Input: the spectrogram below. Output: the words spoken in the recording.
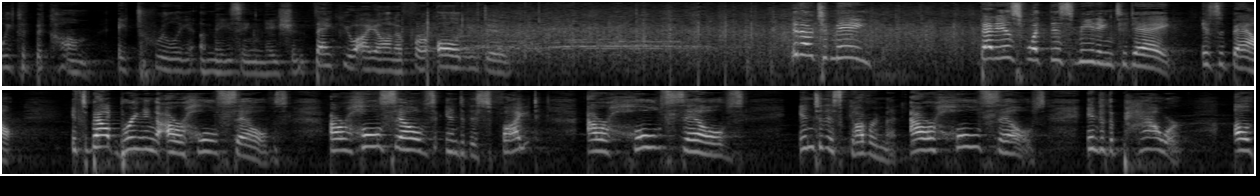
we could become a truly amazing nation. Thank you, Ayanna, for all you do. You know, to me, that is what this meeting today is about. It's about bringing our whole selves, our whole selves into this fight, our whole selves into this government, our whole selves into the power of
